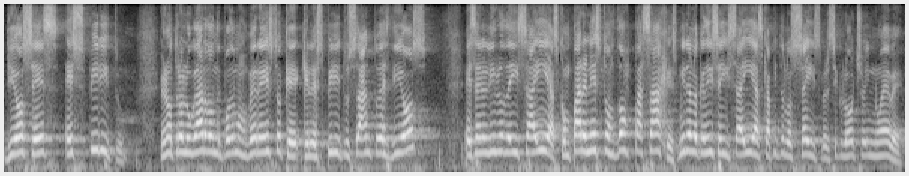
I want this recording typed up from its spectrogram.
Dios es espíritu. En otro lugar donde podemos ver esto, que, el Espíritu Santo es Dios, es en el libro de Isaías. Comparen estos dos pasajes. Miren lo que dice Isaías capítulo 6, versículo 8 y 9.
